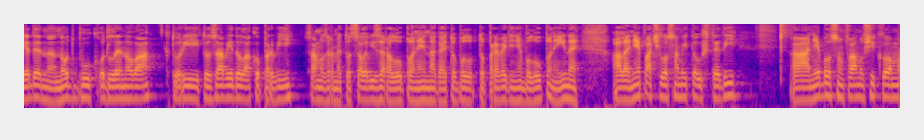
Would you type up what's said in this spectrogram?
jeden notebook od Lenova, ktorý to zaviedol ako prvý. Samozrejme to celé vyzeralo úplne inak, aj to, bolo, to prevedenie bolo úplne iné, ale nepáčilo sa mi to už vtedy a nebol som fanúšikom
